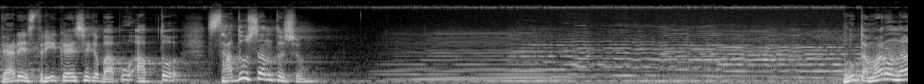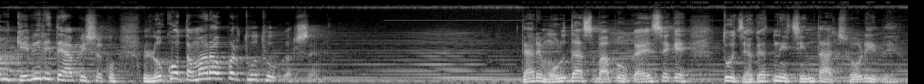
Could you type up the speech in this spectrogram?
ત્યારે સ્ત્રી કહે છે કે, બાપુ, આપ તો સાધુ સંત છો. હું તમારું નામ કેવી રીતે આપી શકું? લોકો તમારા ઉપર થૂ થૂ કરશે. ત્યારે મૂળદાસ બાપુ કહે છે કે, તું જગતની ચિંતા છોડી દે.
